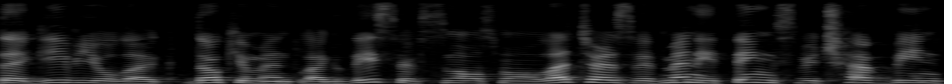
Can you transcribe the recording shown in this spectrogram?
they give you like document like this with small, small letters with many things which have been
